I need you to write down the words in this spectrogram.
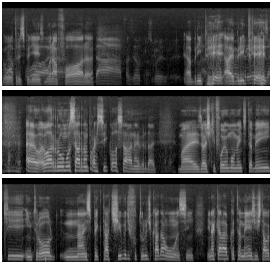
outras experiências, morar fora. Mudar, fazer outras coisas. Abrir empresa. abrir empresa. É, eu arrumo sarna para se coçar, né? É verdade. Mas eu acho que foi um momento também que entrou na expectativa de futuro de cada um, assim. E naquela época também a gente estava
